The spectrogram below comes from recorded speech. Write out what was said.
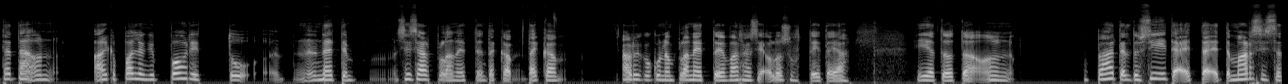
tätä on aika paljonkin pohdittu näiden sisarplaneettojen tai aurinkokunnan planeettojen varhaisia olosuhteita ja, ja tota, on päätelty siitä, että, että Marsissa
